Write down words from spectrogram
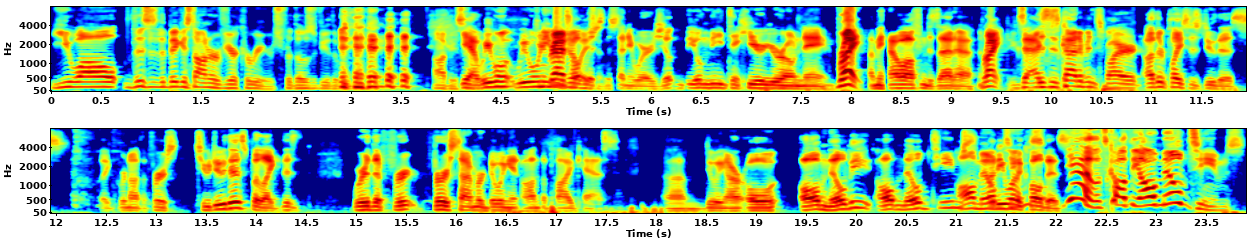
you all this is the biggest honor of your careers for those of you that obviously. Yeah we won't we won't even publish this anywhere. You'll, you'll need to hear your own name. Right. I mean how often does that happen? Right exactly. this is kind of inspired other places do this. Like we're not the first to do this but like this we're the fir- first time we're doing it on the podcast. Um, doing our old, all milby all milb teams? All milb how do you teams? want to call this? Yeah let's call it the all milb teams.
